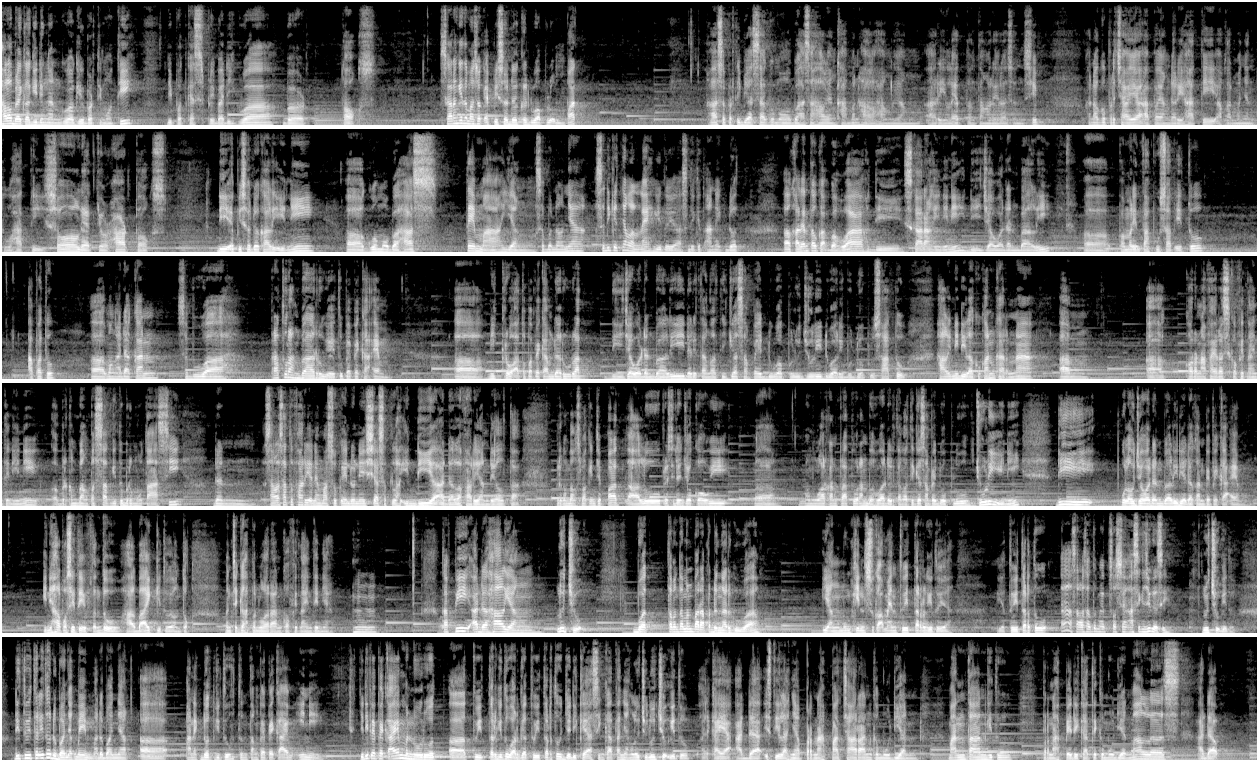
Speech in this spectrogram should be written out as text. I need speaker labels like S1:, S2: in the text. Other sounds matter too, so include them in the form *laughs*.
S1: Halo, balik lagi dengan gue Gilbert Timothy di podcast pribadi gue Bird Talks. Sekarang kita masuk episode ke-24. Uh, seperti biasa gue mau bahas hal yang common, hal-hal yang uh, relate tentang relationship. Karena gue percaya apa yang dari hati akan menyentuh hati. So let your heart talks. Di episode kali ini uh, gue mau bahas tema yang sebenarnya sedikitnya leneh gitu ya, sedikit anekdot. Uh, kalian tahu gak bahwa di sekarang ini nih di Jawa dan Bali uh, pemerintah pusat itu apa tuh uh, mengadakan sebuah peraturan baru yaitu PPKM uh, mikro atau PPKM darurat di Jawa dan Bali dari tanggal 3 sampai 20 Juli 2021. Hal ini dilakukan karena um, uh, coronavirus COVID-19 ini uh, berkembang pesat gitu bermutasi dan salah satu varian yang masuk ke Indonesia setelah India adalah varian Delta. Berkembang semakin cepat lalu Presiden Jokowi uh, mengeluarkan peraturan bahwa dari tanggal 3 sampai 20 Juli ini di Pulau Jawa dan Bali diadakan PPKM. Ini hal positif tentu, hal baik gitu ya untuk mencegah penularan COVID-19 ya. Hmm. Tapi ada hal yang lucu buat teman-teman para pendengar gua yang mungkin suka main Twitter gitu ya. Ya Twitter tuh eh, salah satu medsos yang asik juga sih. Lucu gitu. Di Twitter itu ada banyak meme, ada banyak uh, anekdot gitu tentang PPKM ini. Jadi PPKM menurut uh, Twitter gitu warga Twitter tuh jadi kayak singkatan yang lucu-lucu gitu. Kayak ada istilahnya pernah pacaran kemudian mantan gitu, pernah PDKT kemudian males, ada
